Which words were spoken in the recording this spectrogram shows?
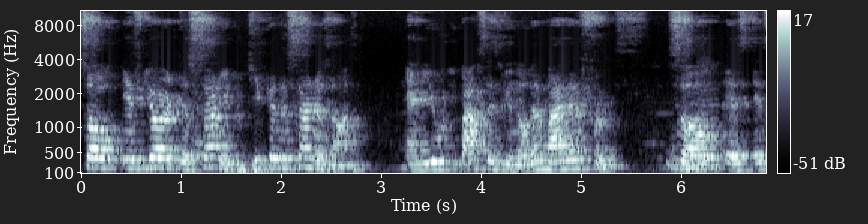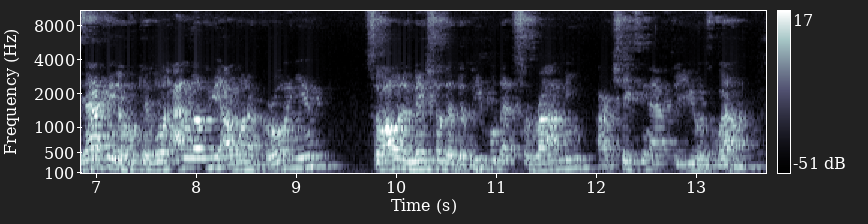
So if you're discerning, keep your discerners on, and you, the Bible says you know them by their fruits. So it's exactly okay, Lord, I love you. I want to grow in you. So I want to make sure that the people that surround me are chasing after you as well.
